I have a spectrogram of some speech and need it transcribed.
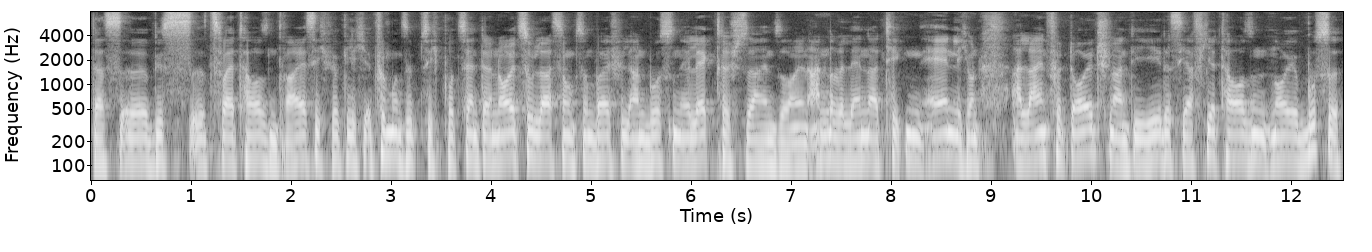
dass äh, bis 2030 wirklich 75 Prozent der Neuzulassung zum Beispiel an Bussen elektrisch sein sollen. Andere Länder ticken ähnlich. Und allein für Deutschland, die jedes Jahr 4000 neue Busse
